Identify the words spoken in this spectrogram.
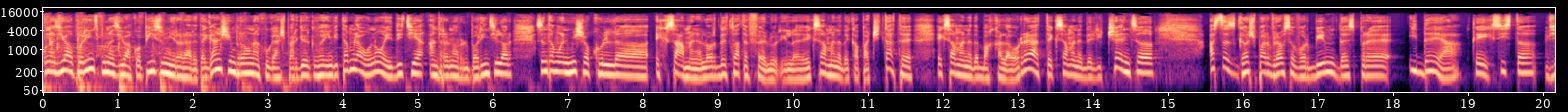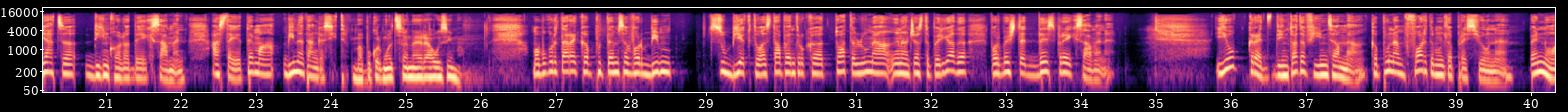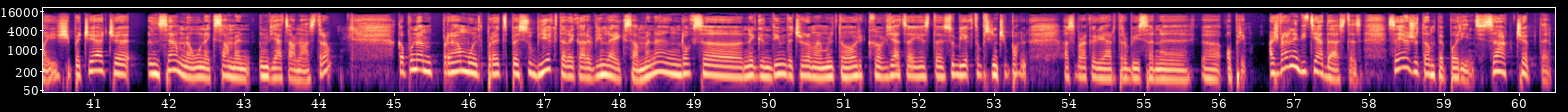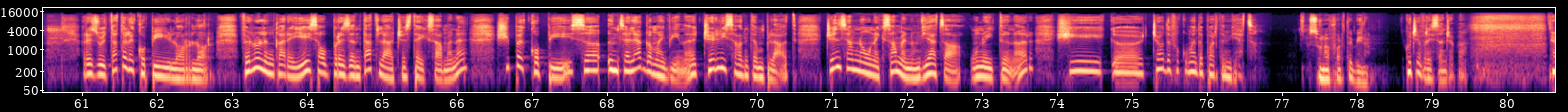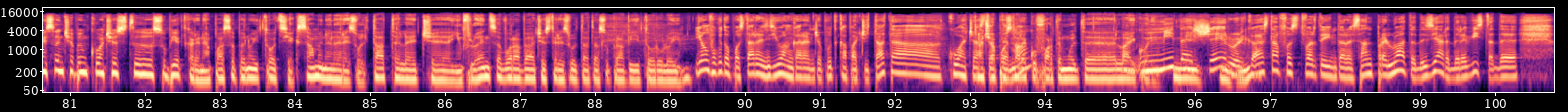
Bună ziua părinți, bună ziua copii, sunt Mirela Retegan și împreună cu Gaspar Gheorghe vă invităm la o nouă ediție Antrenorul Părinților. Suntem în mijlocul uh, examenelor de toate felurile, examene de capacitate, examene de bacalaureat, examene de licență. Astăzi, Gaspar, vreau să vorbim despre ideea că există viață dincolo de examen. Asta e tema, bine te-am găsit! Mă bucur mult să ne reauzim! Mă bucur tare că putem să vorbim subiectul ăsta pentru că toată lumea în această perioadă vorbește despre examene. Eu cred din toată ființa mea că punem foarte multă presiune pe noi și pe ceea ce înseamnă un examen în viața noastră, că punem prea mult preț pe subiectele care vin la examene, în loc să ne gândim de cele mai multe ori că viața este subiectul principal asupra căruia ar trebui să ne uh, oprim. Aș vrea în ediția de astăzi să-i ajutăm pe părinți să accepte rezultatele copiilor lor, felul în care ei s-au prezentat la aceste examene și pe copii să înțeleagă mai bine ce li s-a întâmplat, ce înseamnă un examen în viața unui tânăr și uh, ce au de făcut mai departe în viață. Sună foarte bine. Cu ce vrei să începem? Hai să începem cu acest uh, subiect care ne apasă pe noi toți, examenele, rezultatele, ce influență vor avea aceste rezultate asupra viitorului. Eu am făcut o postare în ziua în care a început capacitatea cu această Acea postare temă. cu foarte multe like-uri. Mii de share-uri, mm-hmm. că asta a fost foarte interesant, preluată de ziare, de reviste, de,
